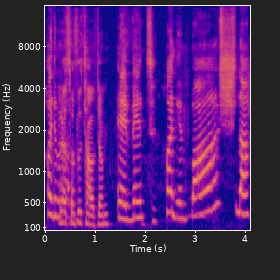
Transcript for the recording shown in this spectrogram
Hadi bakalım. Biraz hızlı çalacağım. Evet. Hadi başla.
